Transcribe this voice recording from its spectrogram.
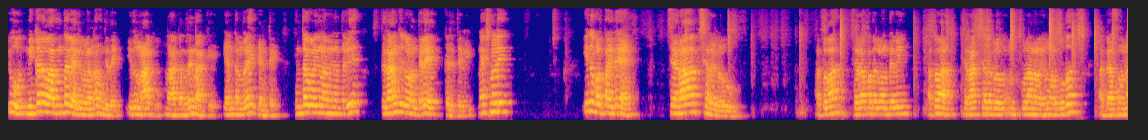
ಇವು ನಿಖರವಾದಂತಹ ವ್ಯಾಲ್ಯೂಗಳನ್ನ ಹೊಂದಿದೆ. ಇದು ನಾಲ್ಕು. ನಾಲ್ಕು ಅಂದ್ರೆ ನಾಲ್ಕೆ. ಎಂಟಂದ್ರೆ ಎಂಟೆ. ಇಂಥವುಗಳಿಗೆ ನಾವು ಏನಂತೀವಿ ಸ್ಥಿರಾಂಕಗಳು ಅಂತೇಳಿ ಕರಿತೀವಿ. ನೆಕ್ಸ್ಟ್ ನೋಡಿ. ಇನ್ನು ಬರ್ತಾ ಇದೆ ಚರಾಕ್ಷರಗಳು. ಅಥವಾ ಚರಪದಗಳು ಅಂತೇವಿ ಅಥವಾ ಚರಾಕ್ಷರಗಳು ಕೂಡ ನಾವು ಏನ್ ಮಾಡ್ಬೋದು? ಅಭ್ಯಾಸವನ್ನ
